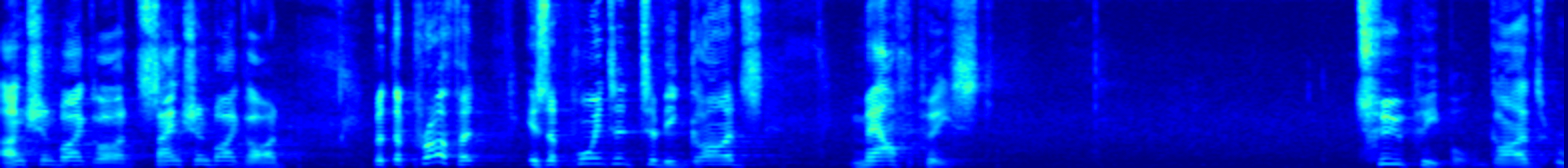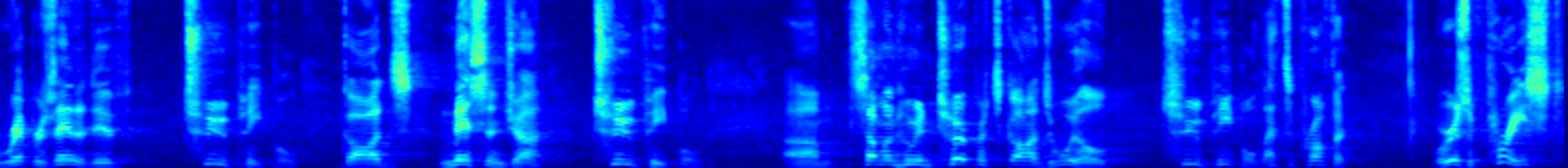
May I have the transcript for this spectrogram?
unctioned by God, sanctioned by God, but the prophet is appointed to be God's mouthpiece to people, God's representative to people, God's messenger to people, um, someone who interprets God's will to people. That's a prophet. Whereas a priest,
